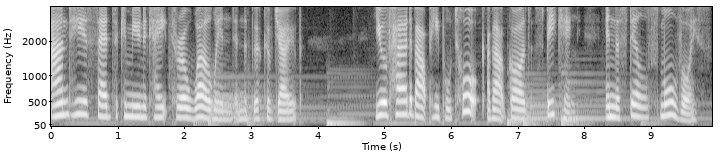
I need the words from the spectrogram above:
and he is said to communicate through a whirlwind in the book of Job. You have heard about people talk about God speaking in the still small voice.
